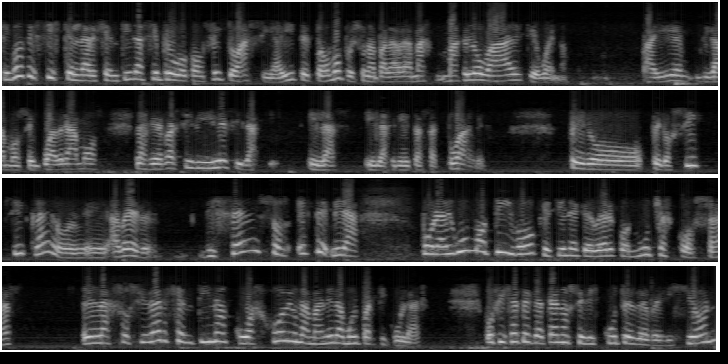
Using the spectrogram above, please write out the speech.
si vos decís que en la Argentina siempre hubo conflicto, así, ah, ahí te tomo pues una palabra más, más global que, bueno, ahí, digamos, encuadramos las guerras civiles y, la, y las y las grietas actuales. Pero, pero sí, sí, claro, eh, a ver, disensos, este, mira, por algún motivo que tiene que ver con muchas cosas, la sociedad argentina cuajó de una manera muy particular. Pues fíjate que acá no se discute de religión,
